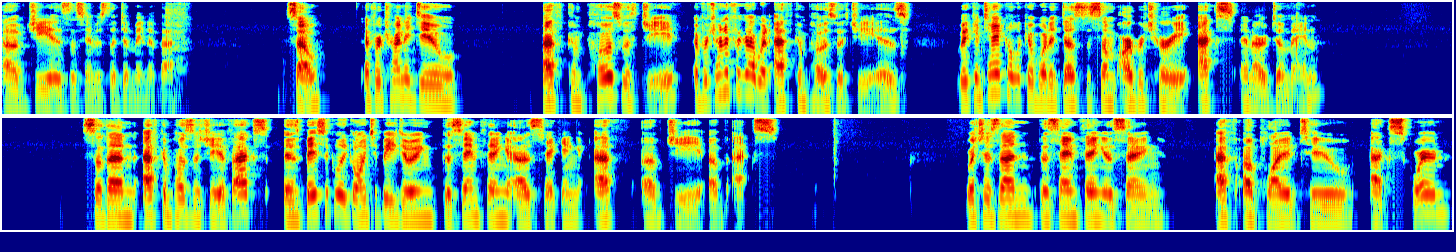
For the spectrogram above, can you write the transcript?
of G is the same as the domain of F. So, if we're trying to do F composed with G, if we're trying to figure out what F composed with G is, we can take a look at what it does to some arbitrary X in our domain. So then F composed with G of X is basically going to be doing the same thing as taking F of G of X which is then the same thing as saying f applied to x squared,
